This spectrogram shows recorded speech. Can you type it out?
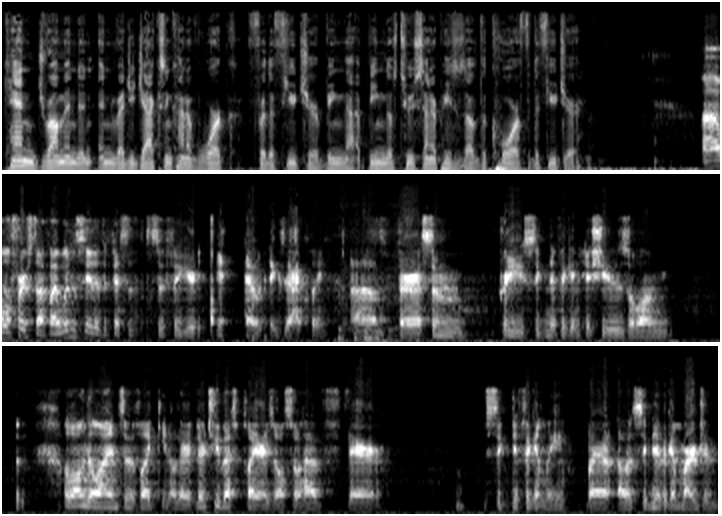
can Drummond and, and, Reggie Jackson kind of work for the future, being that being those two centerpieces of the core for the future? Uh, well, first off, I wouldn't say that the Pistons have figured it out exactly. Um, there are some pretty significant issues along along the lines of like you know their their two best players also have their significantly by a, a significant margin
